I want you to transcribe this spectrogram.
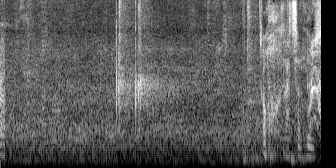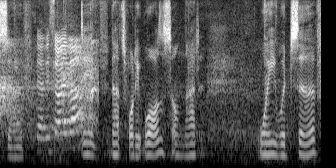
Oh. Oh, that's a loose serve. Service over. Div, that's what it was on that wayward serve.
